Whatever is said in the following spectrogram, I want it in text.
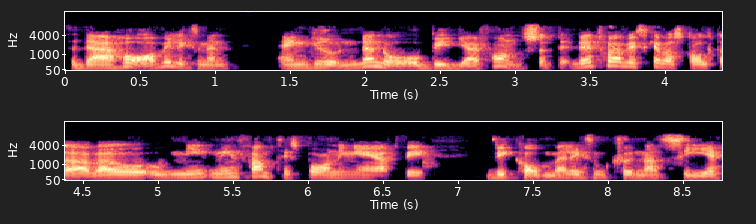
så där har vi liksom en, en grund ändå att bygga ifrån. Så det, det tror jag vi ska vara stolta över och, min, min framtidsspaning är att vi, vi kommer liksom kunna se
